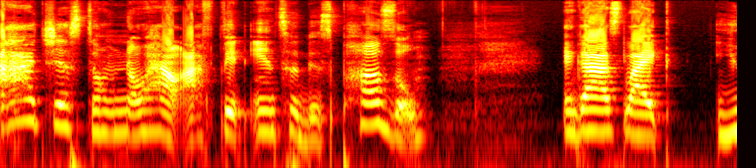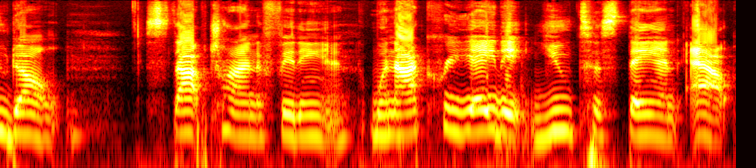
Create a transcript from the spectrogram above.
I just don't know how I fit into this puzzle. And God's like, you don't. Stop trying to fit in. When I created you to stand out.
